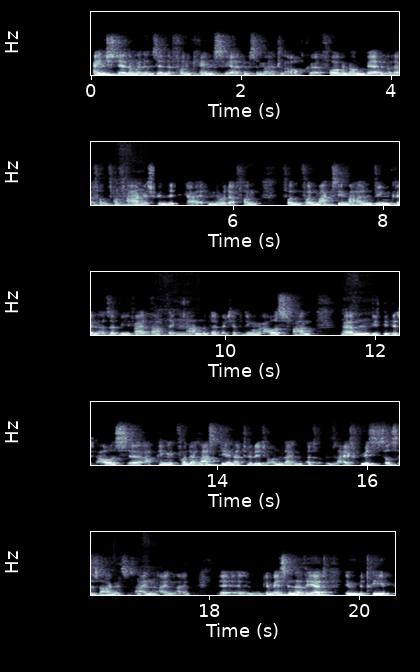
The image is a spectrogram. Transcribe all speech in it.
Einstellungen im Sinne von Grenzwerten zum Beispiel auch äh, vorgenommen werden oder von Verfahrgeschwindigkeiten mhm. oder von, von, von maximalen Winkeln, also wie weit darf der mhm. Kran unter welcher Bedingung ausfahren, ähm, mhm. wie sieht es aus, äh, abhängig von der Last, die er natürlich online, also live misst sozusagen, es ist ein, mhm. ein, ein äh, gemessener Wert im Betrieb,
